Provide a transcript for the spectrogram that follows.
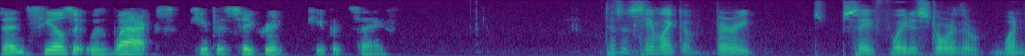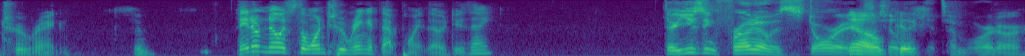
then seals it with wax. Keep it secret. Keep it safe. Doesn't seem like a very safe way to store the one true ring. So- They don't know it's the one true ring at that point, though, do they? They're using Frodo as storage No, until they 'cause- get to Mordor.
